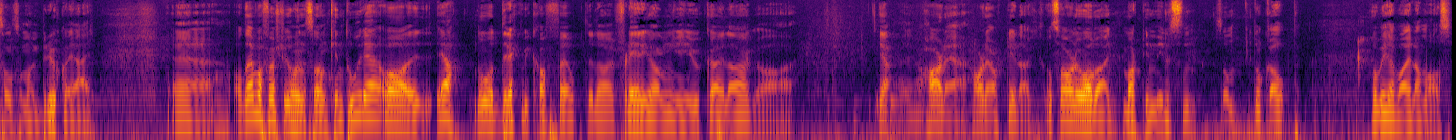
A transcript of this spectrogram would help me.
sånn som han bruker å gjøre. Eh, og det var første gang jeg kentore Ken Og ja, nå drikker vi kaffe opp til da, flere ganger i uka i lag. Og ja, har det, har det artig i lag. Og så har du òg han Martin Nilsen som dukka opp og ville sammen med oss.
